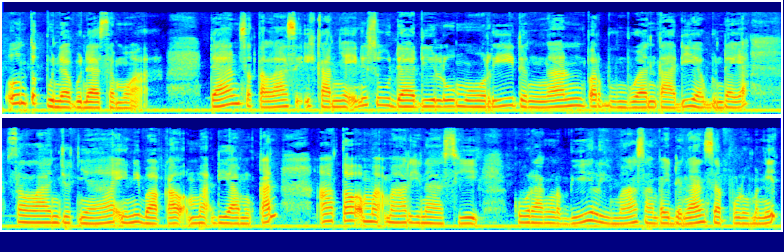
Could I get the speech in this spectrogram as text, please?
untuk bunda-bunda semua. Dan setelah si ikannya ini sudah dilumuri dengan perbumbuan tadi ya bunda ya. Selanjutnya ini bakal emak diamkan atau emak marinasi kurang lebih 5 sampai dengan 10 menit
